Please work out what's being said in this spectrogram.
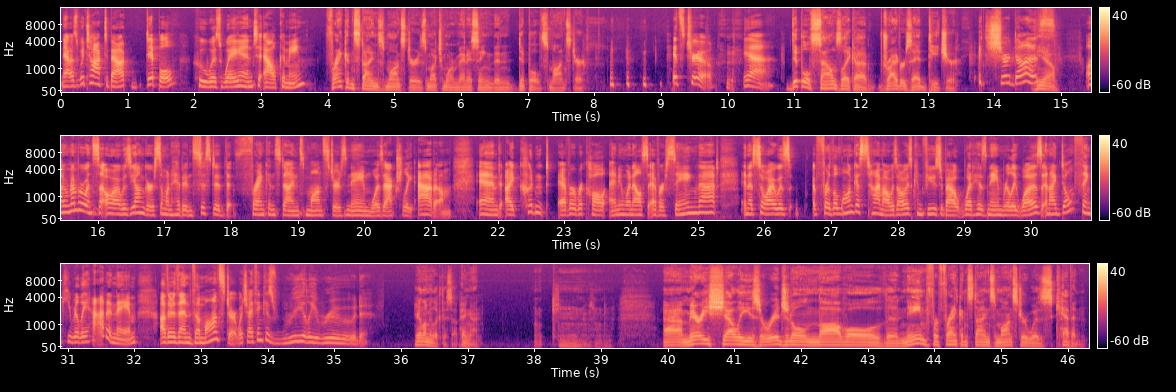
Now, as we talked about, Dippel, who was way into alchemy, Frankenstein's monster is much more menacing than Dippel's monster. it's true. Yeah. Dippel sounds like a driver's ed teacher. It sure does. Yeah. Well, I remember when so, oh, I was younger, someone had insisted that Frankenstein's monster's name was actually Adam. And I couldn't ever recall anyone else ever saying that. And so I was, for the longest time, I was always confused about what his name really was. And I don't think he really had a name other than the monster, which I think is really rude. Here, let me look this up. Hang on. Okay. Uh, Mary Shelley's original novel, the name for Frankenstein's monster was Kevin.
